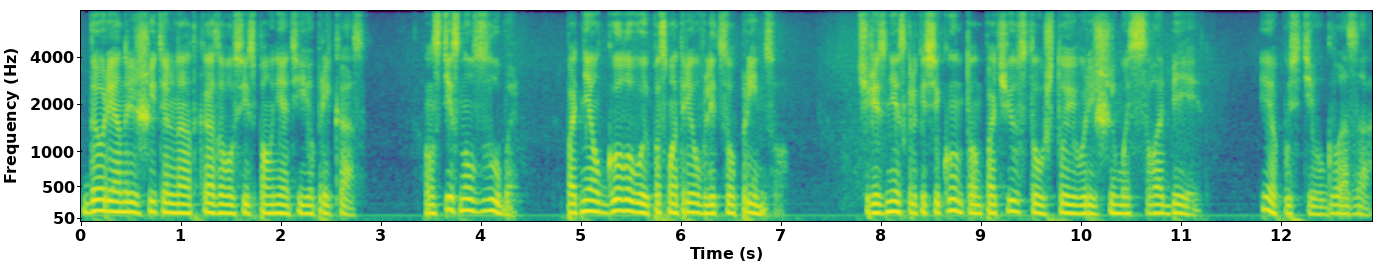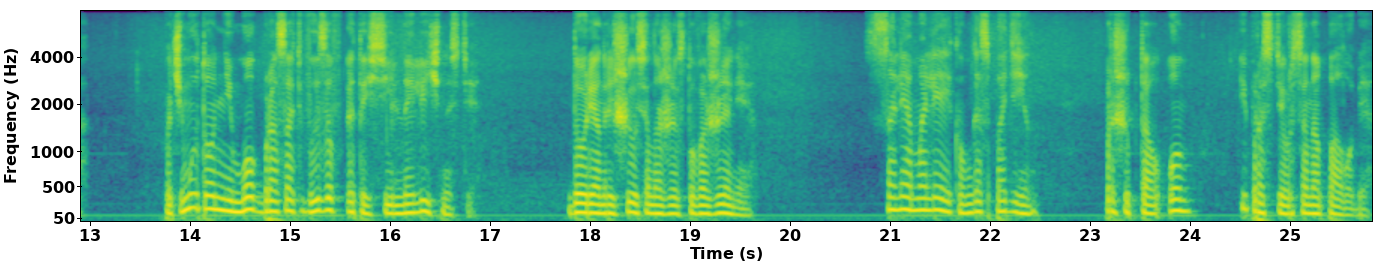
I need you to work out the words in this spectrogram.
Дориан решительно отказывался исполнять ее приказ. Он стиснул зубы, поднял голову и посмотрел в лицо принцу. Через несколько секунд он почувствовал, что его решимость слабеет, и опустил глаза. Почему-то он не мог бросать вызов этой сильной личности. Дориан решился на жест уважения. «Салям алейкум, господин», – прошептал он и простерся на палубе.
